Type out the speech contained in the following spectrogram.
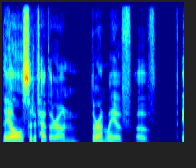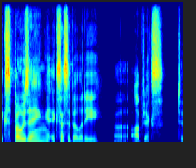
they all sort of have their own their own way of of exposing accessibility uh, objects to,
